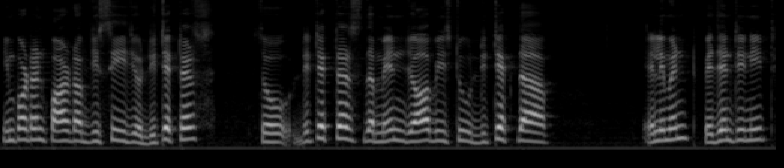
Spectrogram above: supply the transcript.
important part of GC is your detectors. So, detectors the main job is to detect the element present in it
